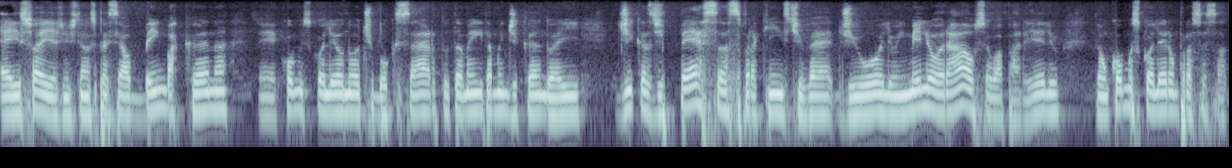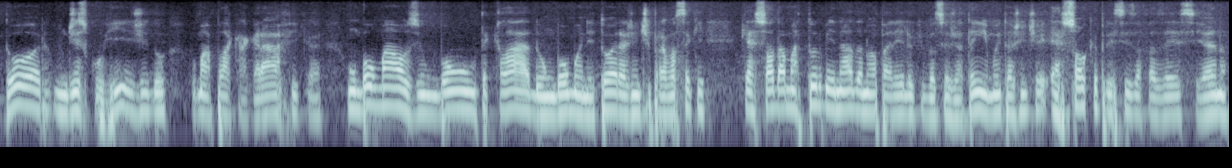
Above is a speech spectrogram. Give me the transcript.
É isso aí, a gente tem um especial bem bacana, é, como escolher o notebook certo, também estamos indicando aí dicas de peças para quem estiver de olho em melhorar o seu aparelho. Então, como escolher um processador, um disco rígido, uma placa gráfica, um bom mouse, um bom teclado, um bom monitor. A gente, para você que quer só dar uma turbinada no aparelho que você já tem, e muita gente é só o que precisa fazer esse ano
